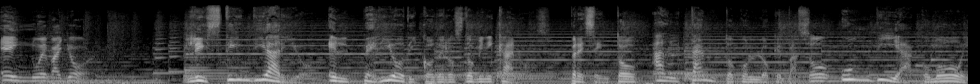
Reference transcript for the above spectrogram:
en Nueva York. Listín Diario, el periódico de los dominicanos, presentó al tanto con lo que pasó un día como hoy.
